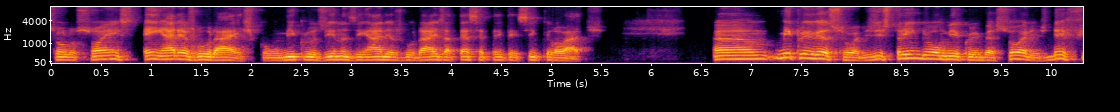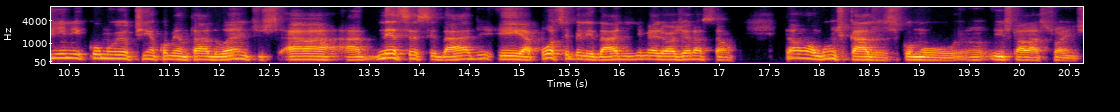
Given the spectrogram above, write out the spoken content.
soluções em áreas rurais, como microusinas em áreas rurais até 75 kW. microinvestores, string ou microinvestores, define, como eu tinha comentado antes, a necessidade e a possibilidade de melhor geração. Então, alguns casos, como instalações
